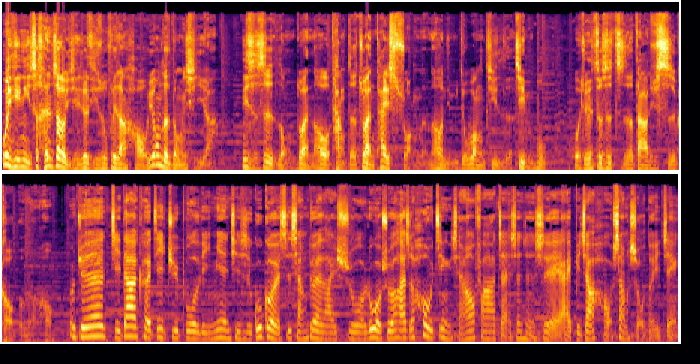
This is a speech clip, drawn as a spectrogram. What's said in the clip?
问题你是很早以前就提出非常好用的东西呀，你只是垄断，然后躺着赚太爽了，然后你们就忘记了进步，我觉得这是值得大家去思考的了哈。我觉得几大科技巨擘里面，其实 Google 也是相对来说，如果说它是后进想要发展生成式 AI 比较好上手的一间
